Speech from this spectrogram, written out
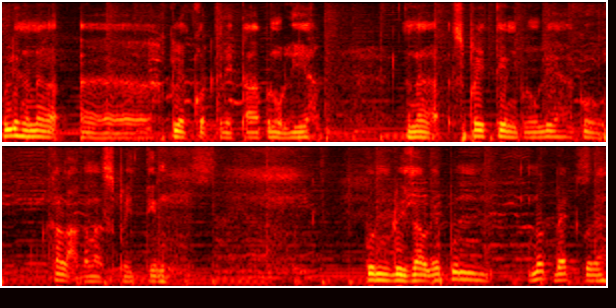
boleh kena uh, clear coat kereta pun boleh ya. Kena spray tint pun boleh aku kalah kena spray tint. Pun resultnya pun not bad kurang.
